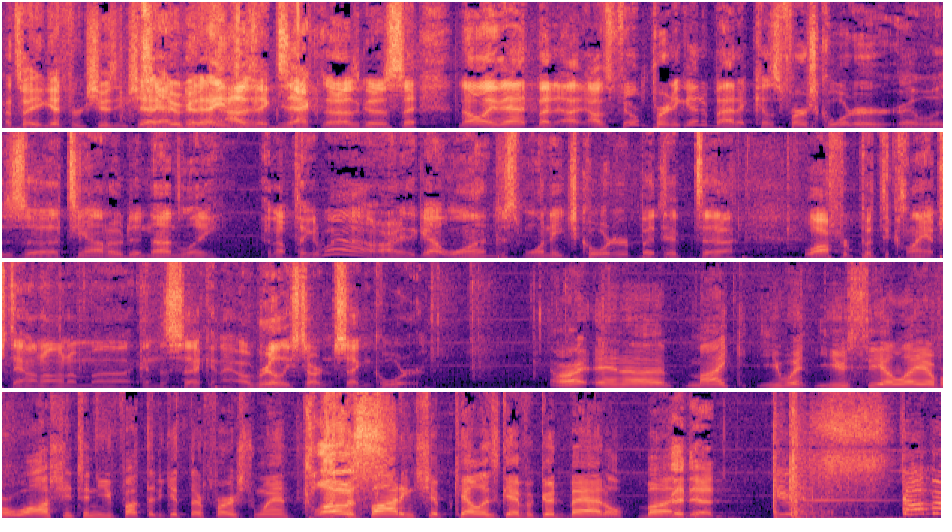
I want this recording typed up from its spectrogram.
That's what you get for choosing Chattanooga. to That was exactly what I was going to say. Not only that, but I, I was feeling pretty good about it because first quarter it was uh, Tiano to Nunley, and I'm thinking, well, all right, they got one, just one each quarter. But it, uh, Wofford put the clamps down on them uh, in the second half. Really starting second quarter. All right, and uh, Mike, you went UCLA over Washington. You thought they'd get their first win. Close. The Fighting Chip Kellys gave a good battle, but They did. Stubborn,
